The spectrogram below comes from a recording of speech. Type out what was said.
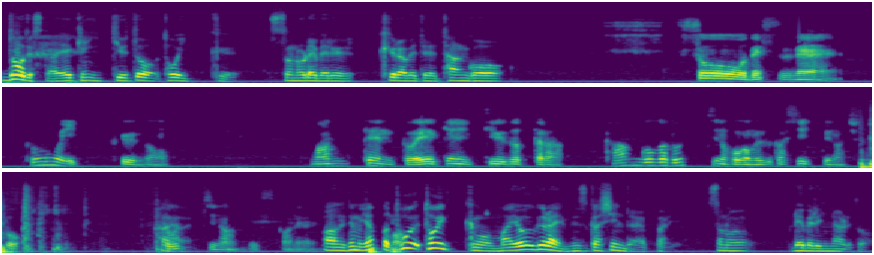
どうですか？英検1級と TOEIC、そのレベル比べて単語。そうですね。TOEIC の満点と英検1級だったら、単語がどっちの方が難しいっていうのはちょっと、どっはいはい、ちなんですかね。あ、でもやっぱまあ TOEIC も迷うぐらい難しいんだ、やっぱり。そのレベルになると。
